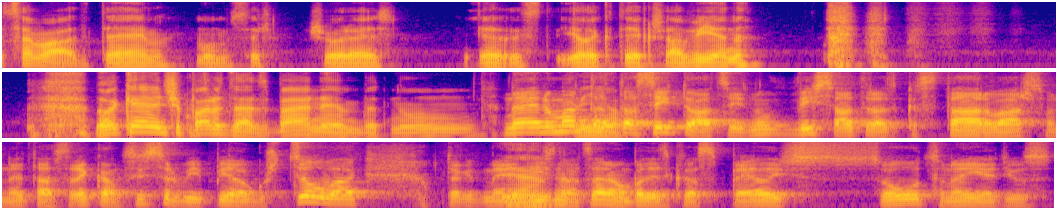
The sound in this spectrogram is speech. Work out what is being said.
Savāda tēma mums ir šoreiz. Ielikt- iekšā viena. nu, ok, viņš ir paredzēts bērniem, bet nu, Nē, nu man tā, Viņa- tā situācija, nu, visi atrada, ka Star Wars un ne tās reklāmas visur bija pieauguši cilvēki. Tagad mēģina iznāca ārā un pateica, ka tā ir sūds un neiet jūs.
